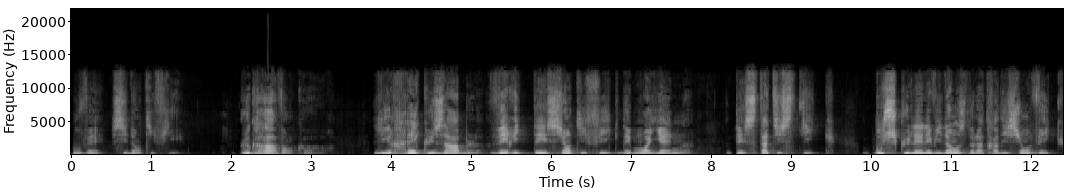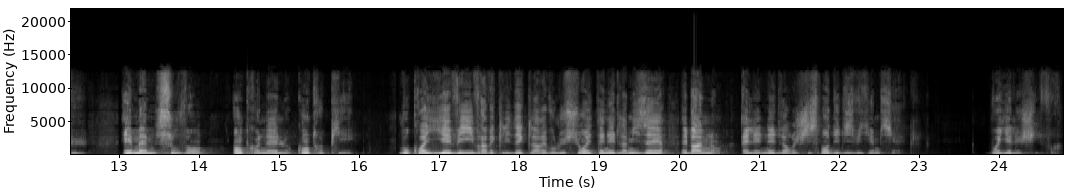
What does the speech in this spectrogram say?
pouvait s'identifier. Plus grave encore, l'irrécusable vérité scientifique des moyennes, des statistiques, bousculait l'évidence de la tradition vécue, et même souvent en prenait le contre-pied. Vous croyiez vivre avec l'idée que la révolution était née de la misère? Eh ben non, elle est née de l'enrichissement du XVIIIe siècle. Voyez les chiffres.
